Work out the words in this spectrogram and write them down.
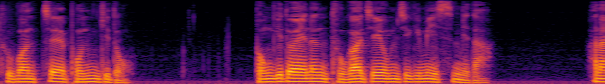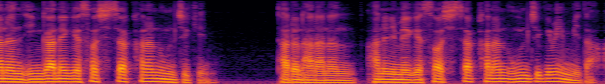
두 번째 본기도. 본기도에는 두 가지의 움직임이 있습니다. 하나는 인간에게서 시작하는 움직임, 다른 하나는 하느님에게서 시작하는 움직임입니다.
